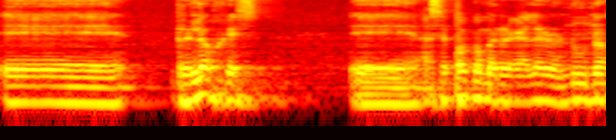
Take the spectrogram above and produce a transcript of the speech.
eh, relojes. Eh, hace poco me regalaron uno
